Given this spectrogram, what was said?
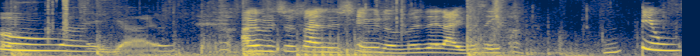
oh my god. I was just trying to shoot him, but then I just see. Pew!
